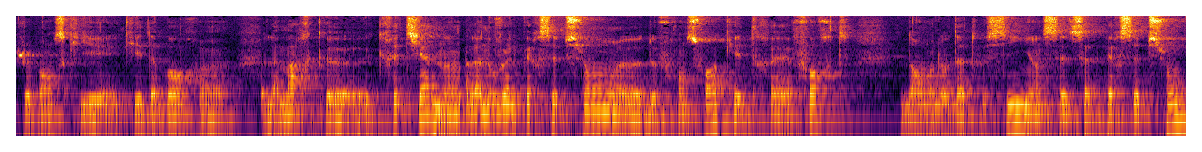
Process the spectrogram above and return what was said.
je pense, qui est, qui est d'abord la marque chrétienne. La nouvelle perception de François qui est très forte, dans l'Audate aussi, hein, c'est cette perception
